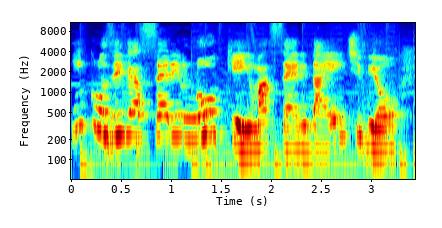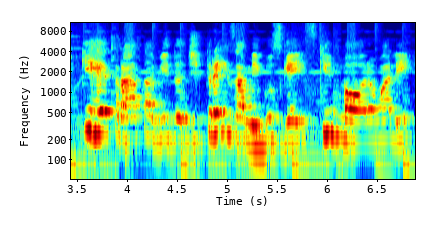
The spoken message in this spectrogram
inclusive a série Looking, uma série da HBO que retrata a vida de três amigos gays que moram ali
